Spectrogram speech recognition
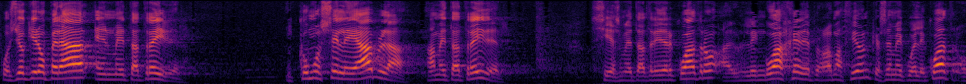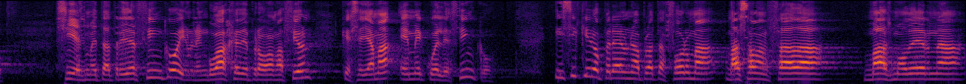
Pues yo quiero operar en MetaTrader. ¿Y cómo se le habla a MetaTrader? Si es MetaTrader 4, hay un lenguaje de programación que es MQL4. Si es MetaTrader 5, hay un lenguaje de programación que se llama MQL5. Y si quiero operar en una plataforma más avanzada, más moderna,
